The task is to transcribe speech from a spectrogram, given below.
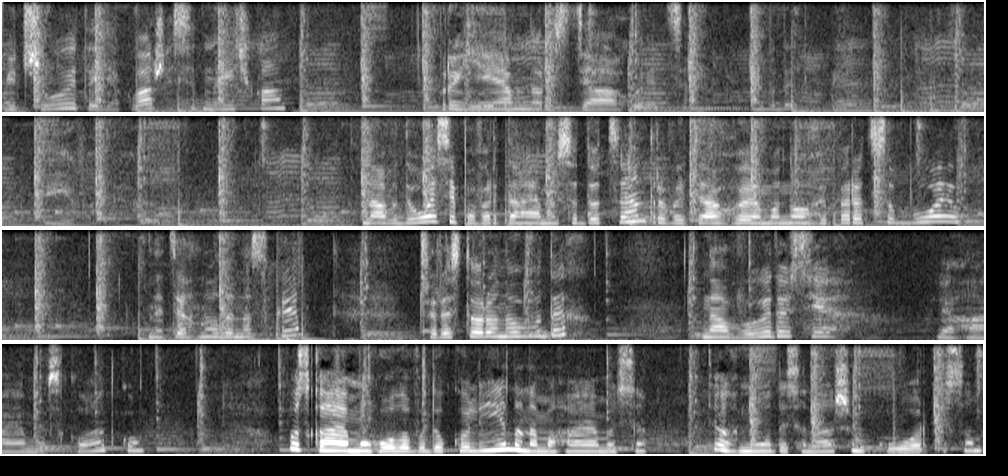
Відчуєте, як ваша сідничка приємно розтягується. Вдих і видих. На вдосі повертаємося до центру, витягуємо ноги перед собою, натягнули носки через сторону вдих. На видосі лягаємо в складку, опускаємо голову до коліна, намагаємося тягнутися нашим корпусом,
